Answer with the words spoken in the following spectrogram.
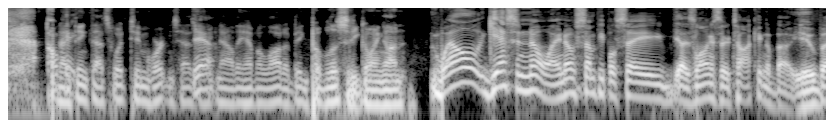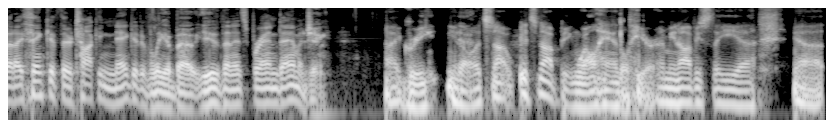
Okay. And I think that's what Tim Hortons has yeah. right now. They have a lot of big publicity going on. Well, yes and no. I know some people say as long as they're talking about you, but I think if they're talking negatively about you, then it's brand damaging. I agree. You yeah. know, it's not it's not being well handled here. I mean, obviously, uh, uh,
